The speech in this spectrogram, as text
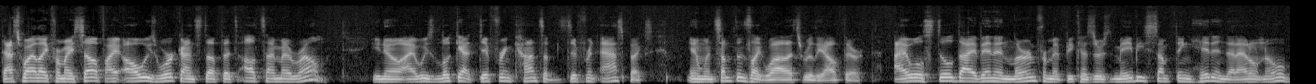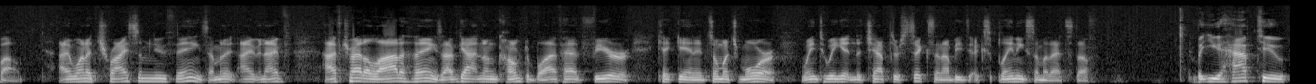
That's why, like for myself, I always work on stuff that's outside my realm. You know, I always look at different concepts, different aspects. And when something's like, wow, that's really out there, I will still dive in and learn from it because there's maybe something hidden that I don't know about. I want to try some new things. I'm gonna, I, and I've, I've tried a lot of things. I've gotten uncomfortable. I've had fear kick in, and so much more. Wait until we get into chapter six, and I'll be explaining some of that stuff. but you have to,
